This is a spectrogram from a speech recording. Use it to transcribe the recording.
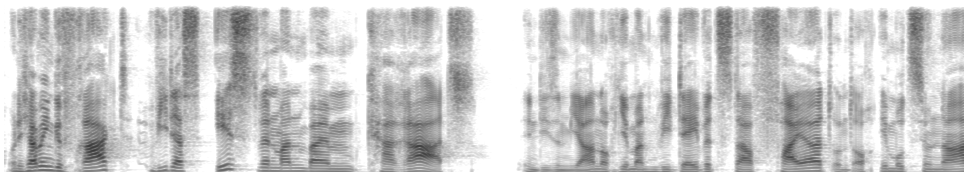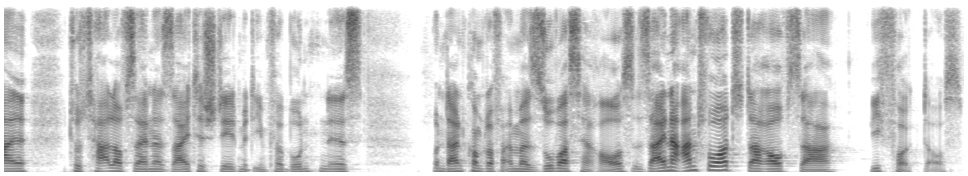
Und ich habe ihn gefragt, wie das ist, wenn man beim Karat in diesem Jahr noch jemanden wie David Starr feiert und auch emotional total auf seiner Seite steht, mit ihm verbunden ist. Und dann kommt auf einmal sowas heraus. Seine Antwort darauf sah wie folgt aus.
